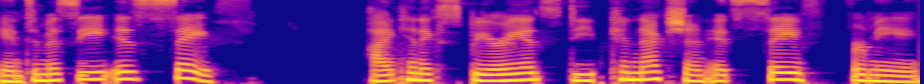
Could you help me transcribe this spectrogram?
Intimacy is safe. I can experience deep connection. It's safe for me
